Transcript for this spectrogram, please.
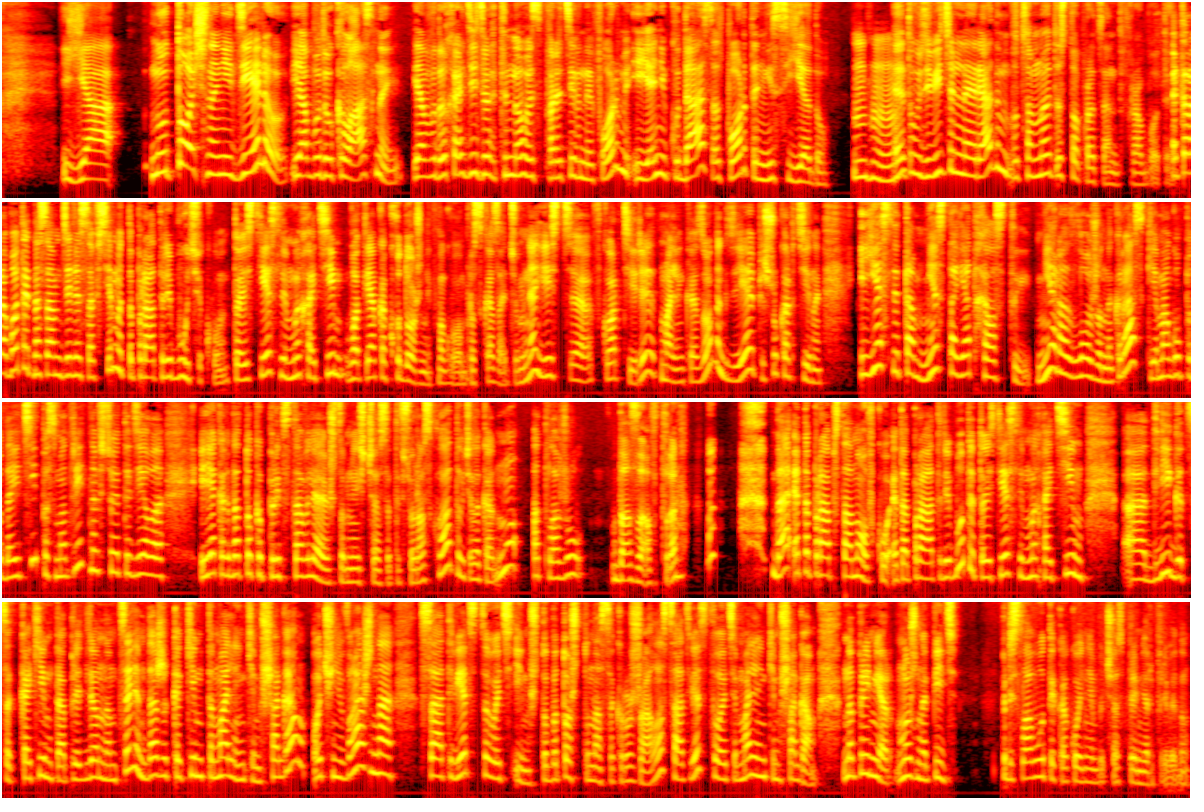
я ну точно неделю я буду классной, я буду ходить в этой новой спортивной форме, и я никуда со спорта не съеду. Угу. Это удивительное рядом, вот со мной это сто процентов работает. Это работает на самом деле совсем, это про атрибутику. То есть если мы хотим, вот я как художник могу вам рассказать, у меня есть э, в квартире маленькая зона, где я пишу картины. И если там не стоят холсты, не разложены краски, я могу подойти, посмотреть на все это дело, и я когда только представляю, что мне сейчас это все раскладывать, я такая, ну, отложу до завтра. Да, это про обстановку, это про атрибуты. То есть, если мы хотим э, двигаться к каким-то определенным целям, даже к каким-то маленьким шагам, очень важно соответствовать им, чтобы то, что нас окружало, соответствовало этим маленьким шагам. Например, нужно пить пресловутый какой-нибудь, сейчас пример приведу.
